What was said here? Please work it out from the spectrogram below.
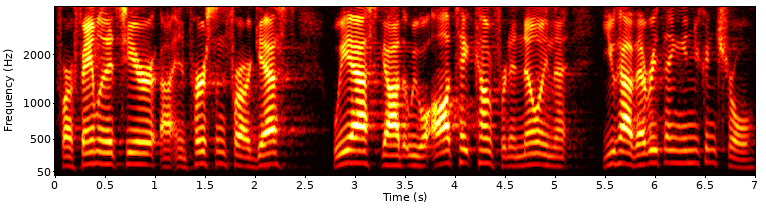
for our family that's here uh, in person, for our guests, we ask God that we will all take comfort in knowing that you have everything in your control.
